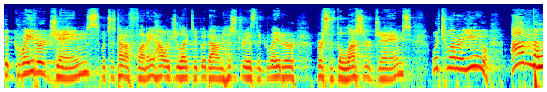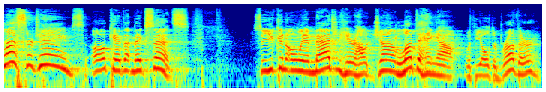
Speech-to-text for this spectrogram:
the greater James, which is kind of funny. How would you like to go down in history as the greater versus the lesser James? Which one are you? I'm the lesser James. Oh, okay, that makes sense. So you can only imagine here how John loved to hang out with the older brother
